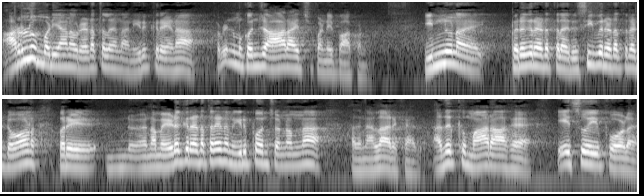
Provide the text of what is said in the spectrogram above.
அருளும்படியான ஒரு இடத்துல நான் இருக்கிறேனா? அப்படின்னு நம்ம கொஞ்சம் ஆராய்ச்சி பண்ணி பார்க்கணும். இன்னும் நான் பெறுகிற இடத்துல ரிசீவர் இடத்துல டோன் ஒரு நம்ம எடுக்கிற இடத்துல நம்ம இருப்போம்னு சொன்னோம்னா அது நல்லா இருக்காது. அதுக்கு மாறாக இயேசுவை போல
